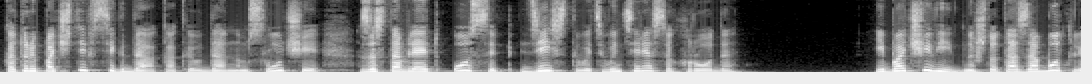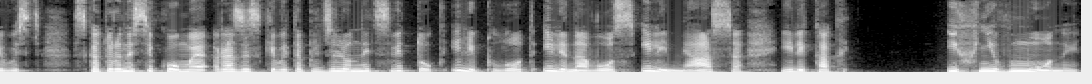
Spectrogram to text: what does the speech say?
который почти всегда, как и в данном случае, заставляет особь действовать в интересах рода. Ибо очевидно, что та заботливость, с которой насекомое разыскивает определенный цветок, или плод, или навоз, или мясо, или, как их невмоны,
